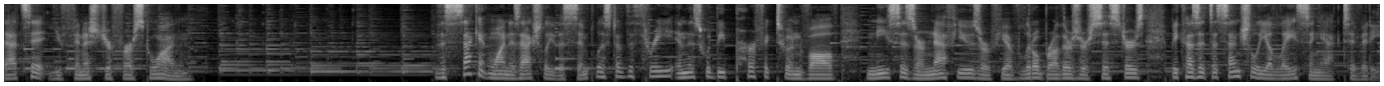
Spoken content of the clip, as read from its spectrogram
That's it, you finished your first one. The second one is actually the simplest of the three, and this would be perfect to involve nieces or nephews, or if you have little brothers or sisters, because it's essentially a lacing activity.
